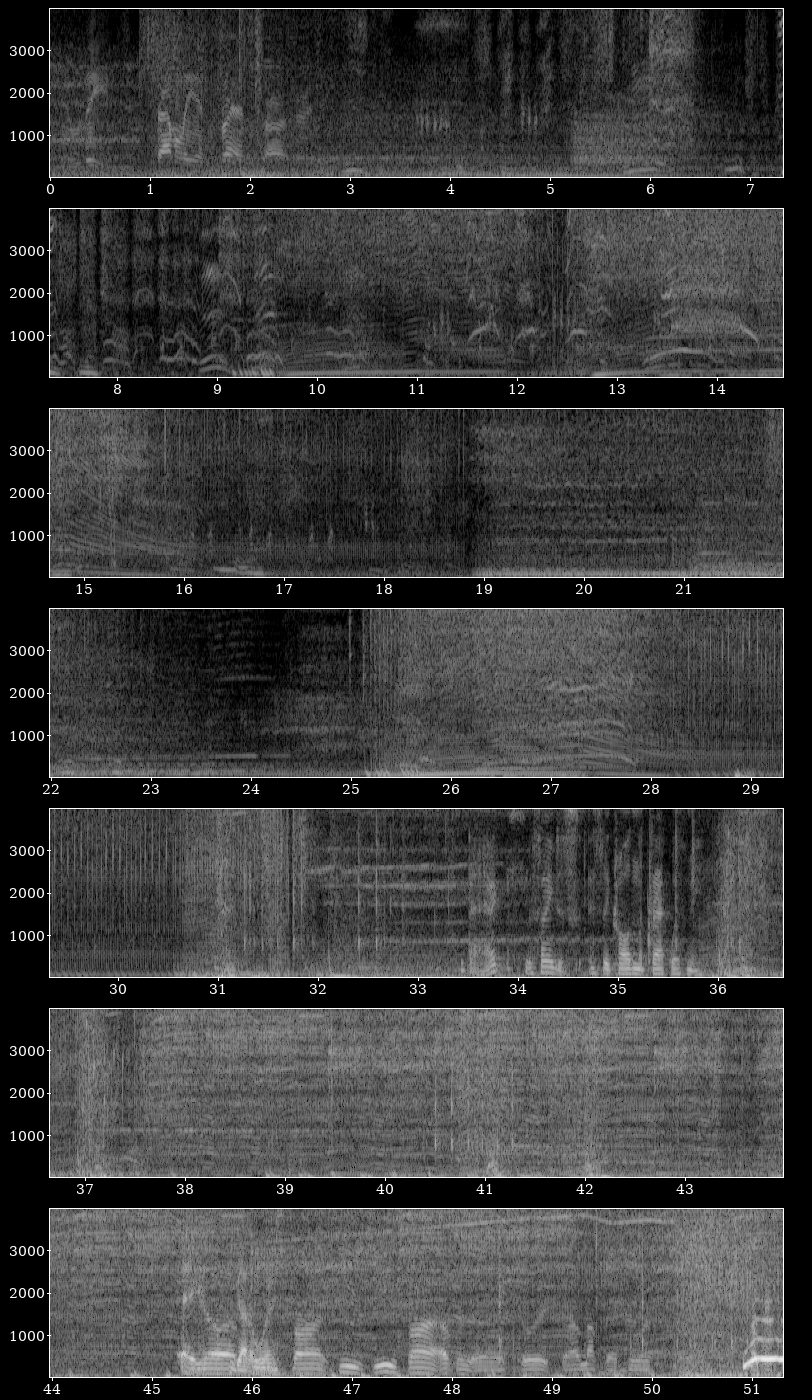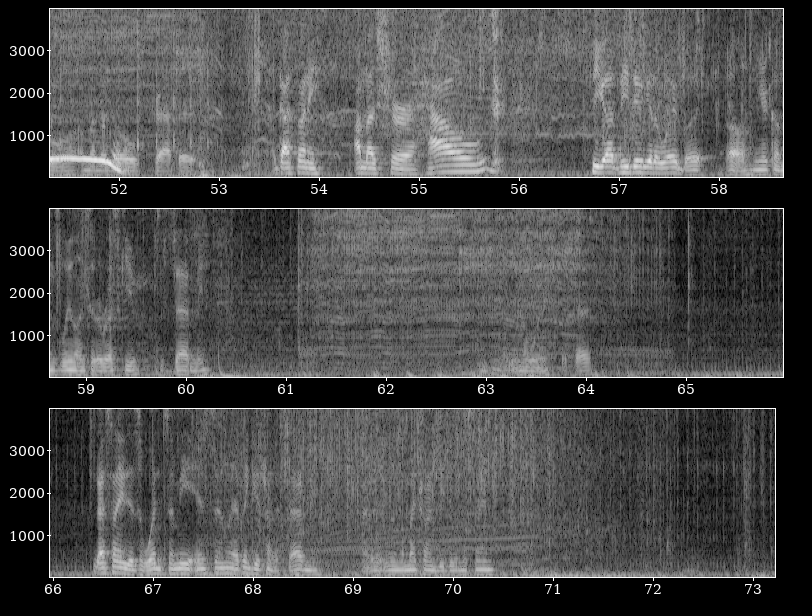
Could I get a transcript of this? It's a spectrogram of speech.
new leads. Family and friends are urging. The heck? This thing just instantly crawled in the crack with me. Hey, uh, He got he away. Spawned, he, he spawned up in the uh, storage, so I locked that door. I'm gonna go trap it. I got Sonny. I'm not sure how he got he didn't get away, but oh, and here comes Leland to the rescue to stab me. I ran away. Okay. That Sonny just went to me instantly. I think he's trying to stab me. I think Leland might try to be doing the same.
